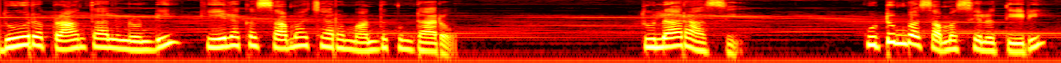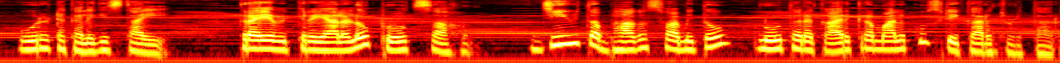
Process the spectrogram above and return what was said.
దూర ప్రాంతాల నుండి కీలక సమాచారం అందుకుంటారు. తులారాశి. కుటుంబ సమస్యలు తీరి ఊరట కలిగిస్తాయి. క్రయ విక్రయాలలో ప్రోత్సాహం. జీవిత భాగస్వామితో నూతన కార్యక్రమాలకు శ్రీకారం చుడతారు.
